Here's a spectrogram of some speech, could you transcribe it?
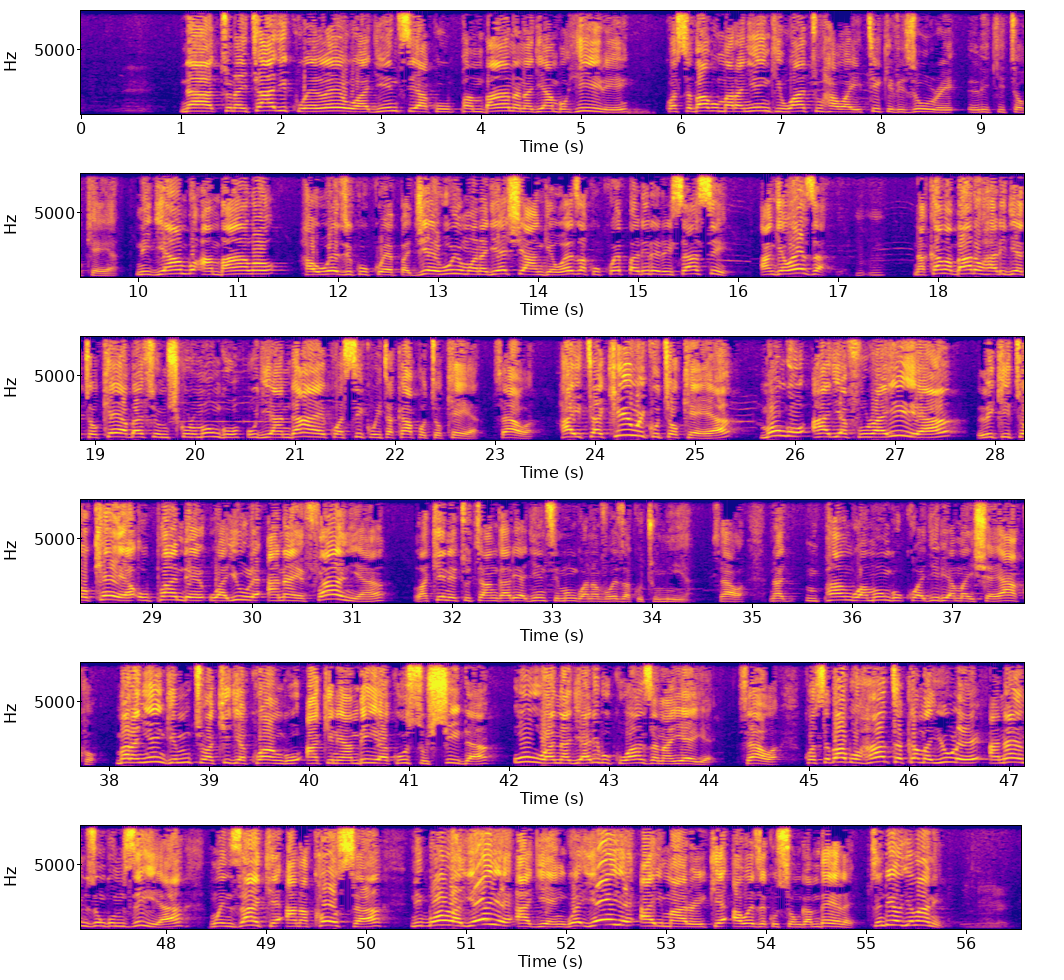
Na tunahitaji kuelewa jinsi ya kupambana na jambo hili kwa sababu mara nyingi watu hawaitiki vizuri likitokea. Ni jambo ambalo hauwezi kukwepa. Je huyu mwanajeshi angeweza kukwepa lile risasi? Angeweza? Mm-mm. na kama bado halijatokea basi umshukuru mungu ujiandae kwa siku itakapotokea. Sawa? Haitakiwi kutokea. Mungu hajafurahia likitokea upande wa yule anayefanya lakini tutaangalia jinsi mungu anavyoweza kutumia. Sawa? Na mpango wa mungu kwa ajili ya maisha yako mara nyingi mtu akija kwangu akiniambia kuhusu shida huwa najaribu kuanza na yeye. Sawa? Kwa sababu hata kama yule anayemzungumzia mwenzake anakosa ni bora yeye ajengwe yeye aimarike aweze kusonga mbele. Si ndio jamani?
